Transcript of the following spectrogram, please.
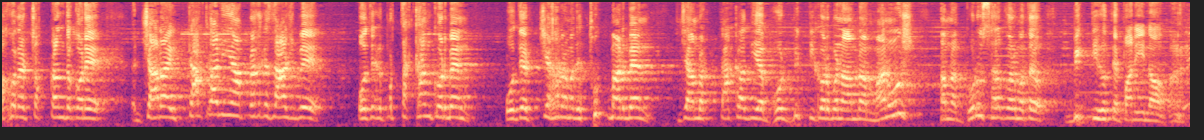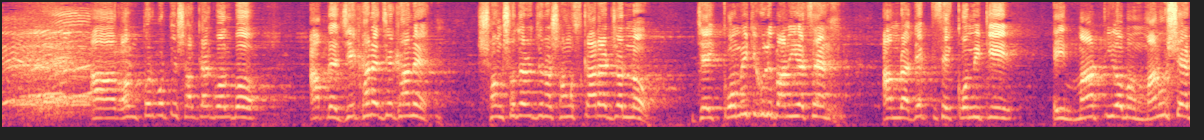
দখলের চক্রান্ত করে, যারা এই টাকা নিয়ে আপনাদের কাছে আসবে ওদেরকে প্রত্যাখ্যান করবেন, ওদের চেহারা মধ্যে থুক মারবেন যে আমরা টাকা দিয়ে ভোট বিক্রি করব না, আমরা মানুষ, আমরা গরু সার্কের মতো বিক্রি হতে পারি না। আর অন্তর্বর্তী সরকার বলব, আপনি যেখানে যেখানে সংসদের জন্য, সংস্কারের জন্য যে কমিটিগুলি বানিয়েছেন, আমরা দেখতেছি এই কমিটি এই মাটি এবং মানুষের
